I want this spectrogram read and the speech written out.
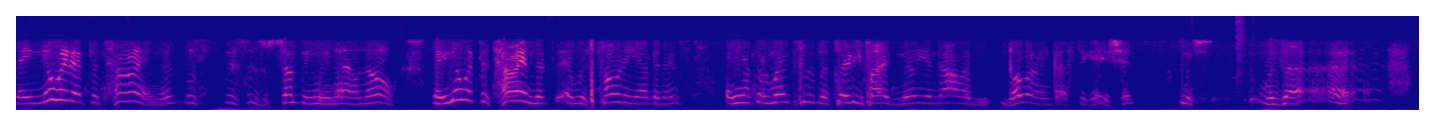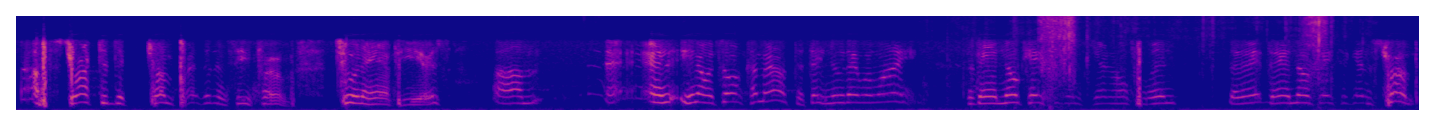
They knew it at the time. This, this, this is something we now know. They knew at the time that it was phony evidence, and yet they went through the $35 million Mueller investigation, which was uh, uh, obstructed the Trump presidency for two and a half years. Um, and, you know, it's all come out that they knew they were lying, that they had no case against General Flynn, that they, they had no case against Trump.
